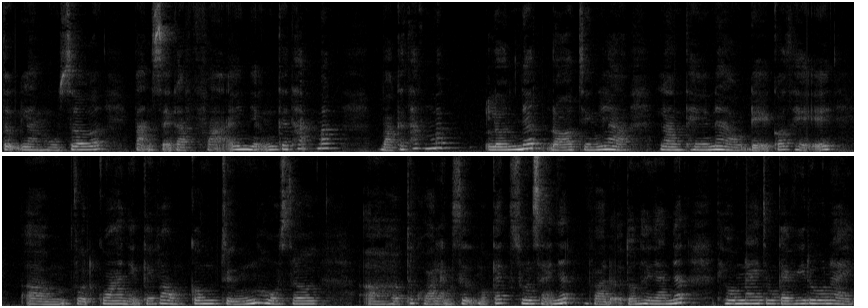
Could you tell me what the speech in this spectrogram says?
tự làm hồ sơ bạn sẽ gặp phải những cái thắc mắc và cái thắc mắc lớn nhất đó chính là làm thế nào để có thể um, vượt qua những cái vòng công chứng hồ sơ uh, Ờ, hợp thức hóa lãnh sự một cách suôn sẻ nhất và đỡ tốn thời gian nhất thì hôm nay trong cái video này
